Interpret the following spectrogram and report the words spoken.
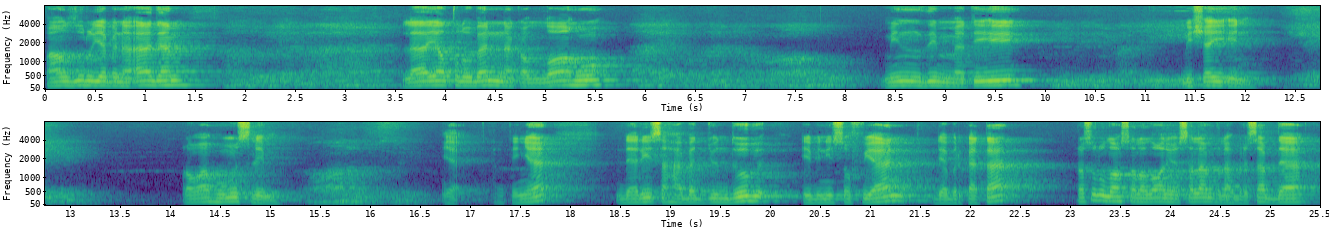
fanzur ya ibn adam la yatlubannaka Allah min dhimmatihi bi syai'in rawahu muslim ya artinya dari sahabat Jundub ibni Sufyan dia berkata Rasulullah Shallallahu Alaihi Wasallam telah bersabda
